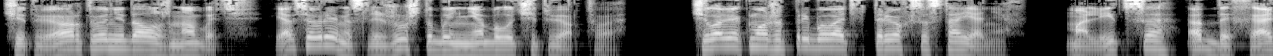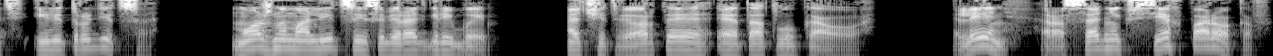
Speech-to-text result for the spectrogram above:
четвертого не должно быть. Я все время слежу, чтобы не было четвертого. Человек может пребывать в трех состояниях — молиться, отдыхать или трудиться. Можно молиться и собирать грибы. А четвертое — это от лукавого. Лень — рассадник всех пороков.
